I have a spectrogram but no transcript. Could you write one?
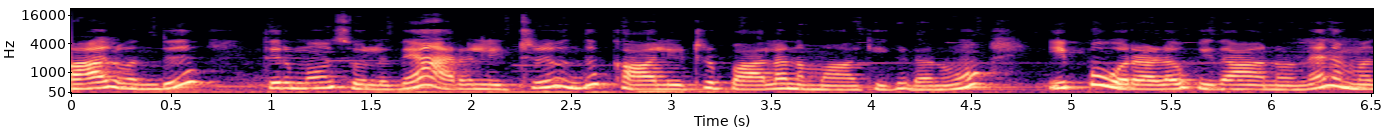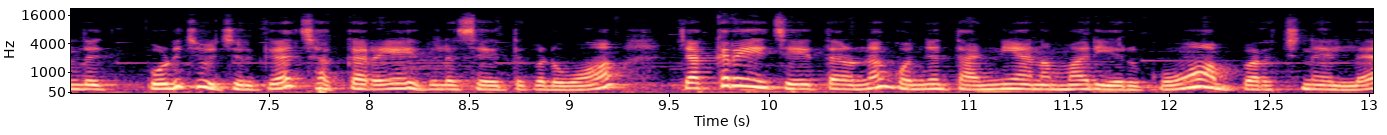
பால் வந்து திரும்பவும் சொல்லுதேன் அரை லிட்ரு வந்து கால் லிட்ரு பாலாக நம்ம ஆக்கிக்கிடணும். இப்போ ஓரளவுக்கு இதாகணுன்னே நம்ம அந்த பொடிச்சு வச்சுருக்க சர்க்கரையை இதில் சேர்த்துக்கிடுவோம். சர்க்கரையை சேர்த்தோன்னா கொஞ்சம் தண்ணியான மாதிரி இருக்கும். பிரச்சனை இல்லை.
